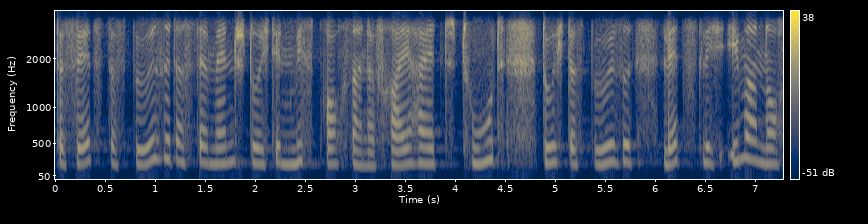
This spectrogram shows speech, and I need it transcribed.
dass selbst das Böse, das der Mensch durch den Missbrauch seiner Freiheit tut, durch das Böse letztlich immer noch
